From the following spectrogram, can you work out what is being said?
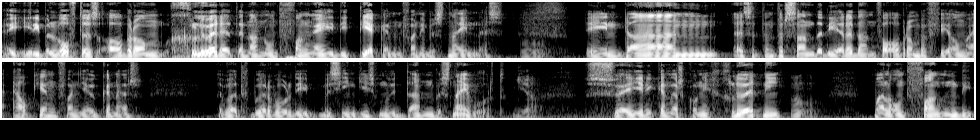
hy hierdie beloftes Abraham glo dit en dan ontvang hy die teken van die besnydenis. Hmm. En dan is dit interessant dat die Here dan vir Abraham beveel, maar elkeen van jou kinders wat gebore word, die seentjies moet dan besny word. Ja. So hierdie kinders kon nie geglo het nie. Mm -mm. Maar hulle ontvang die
